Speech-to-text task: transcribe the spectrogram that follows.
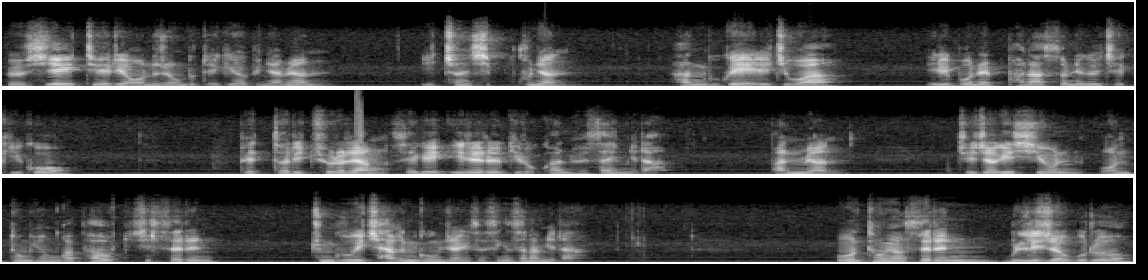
그 CATL이 어느 정도 대기업이냐면 2019년 한국의 LG와 일본의 파나소닉을 제끼고 배터리 출하량 세계 1위를 기록한 회사입니다. 반면 제작이 쉬운 원통형과 파우치 셀은 중국의 작은 공장에서 생산합니다. 원통형 셀은 물리적으로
